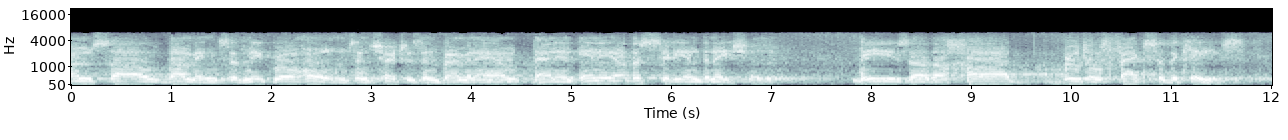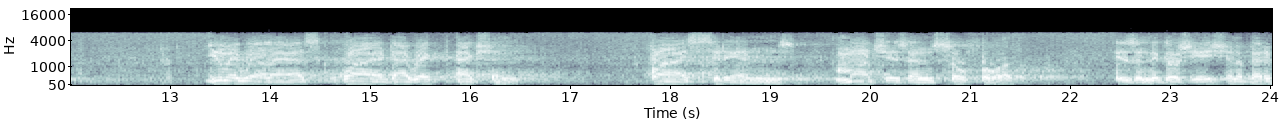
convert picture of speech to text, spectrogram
unsolved bombings of Negro homes and churches in Birmingham than in any other city in the nation. These are the hard, brutal facts of the case. You may well ask, why direct action? Why sit-ins, marches, and so forth? Isn't negotiation a better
